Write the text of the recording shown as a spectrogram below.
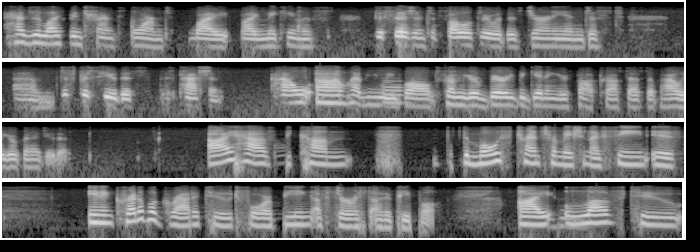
has your life been transformed by by making this decision to follow through with this journey and just um, just pursue this this passion? How um, how have you evolved from your very beginning, your thought process of how you're going to do this? I have become the most transformation I've seen is an incredible gratitude for being of service to other people. I love to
